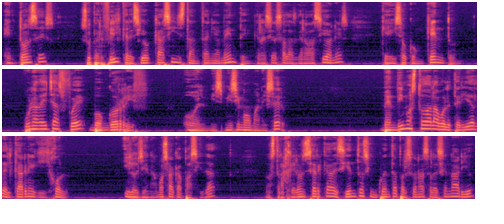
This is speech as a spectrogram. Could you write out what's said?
Entonces, su perfil creció casi instantáneamente gracias a las grabaciones que hizo con Kenton. Una de ellas fue Bongo Riff, o el mismísimo manicero. Vendimos toda la boletería del Carnegie Hall y lo llenamos a capacidad. Nos trajeron cerca de 150 personas al escenario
